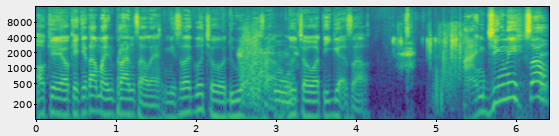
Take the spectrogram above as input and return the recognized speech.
Oke oke kita main peran Sal ya. Misalnya gue cowok dua nih Sal, lu cowok tiga Sal. Anjing nih Sal,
